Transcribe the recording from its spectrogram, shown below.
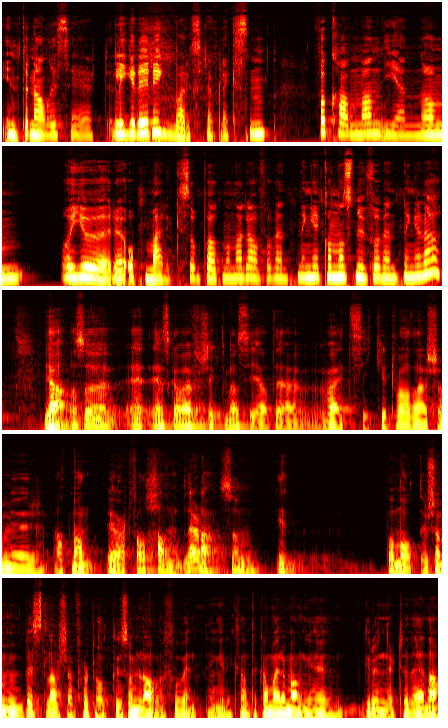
internalisert Ligger det i ryggmargsrefleksen? For kan man gjennom å gjøre oppmerksom på at man har lave forventninger, kan man snu forventninger da? Ja, altså, jeg skal være forsiktig med å si at jeg veit sikkert hva det er som gjør at man i hvert fall handler da, som, på måter som best lar seg fortolke som lave forventninger. Det kan være mange grunner til det. da.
